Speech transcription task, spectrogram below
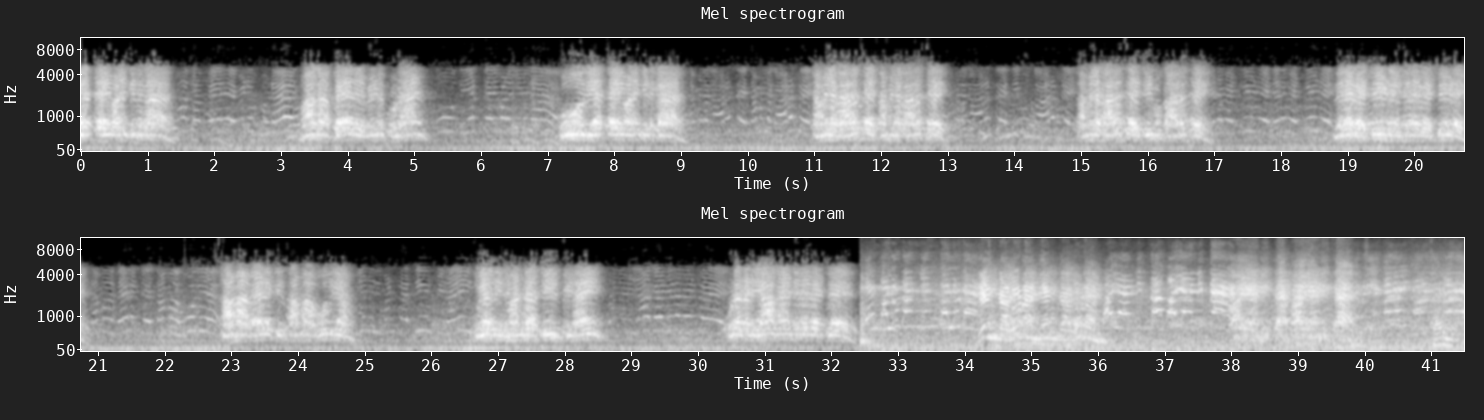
தெய்வத்தை வணங்கிடுக மகப்பேறு விடுப்புடன் ஊதியத்தை வணங்கிடுக தமிழக அரசு தமிழக அரசு. தமிழக அரசு திமுக பாருங்க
